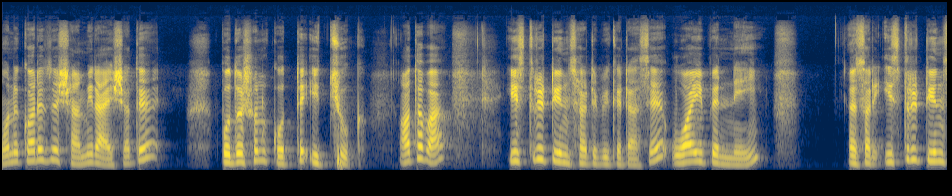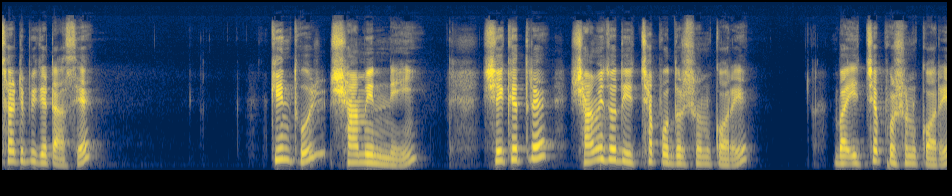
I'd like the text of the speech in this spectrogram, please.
মনে করে যে স্বামীর আয়ের সাথে প্রদর্শন করতে ইচ্ছুক, অথবা স্ত্রী টিন সার্টিফিকেট আছে ওয়াইফের নেই সরি স্ত্রীর টিন সার্টিফিকেট আছে, কিন্তু স্বামীর নেই, সেক্ষেত্রে স্বামী যদি ইচ্ছা প্রদর্শন করে বা ইচ্ছা পোষণ করে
